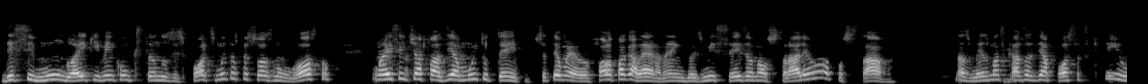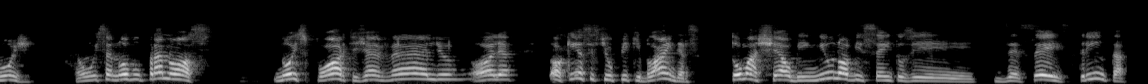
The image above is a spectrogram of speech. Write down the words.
desse mundo aí que vem conquistando os esportes. Muitas pessoas não gostam, mas isso a gente já fazia há muito tempo. Você tem uma... Eu falo pra galera, né? Em 2006, eu na Austrália, eu apostava nas mesmas casas de apostas que tem hoje. Então isso é novo para nós. No esporte já é velho. Olha, ó, quem assistiu o Peak Blinders, Thomas Shelby em 1916, 30,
